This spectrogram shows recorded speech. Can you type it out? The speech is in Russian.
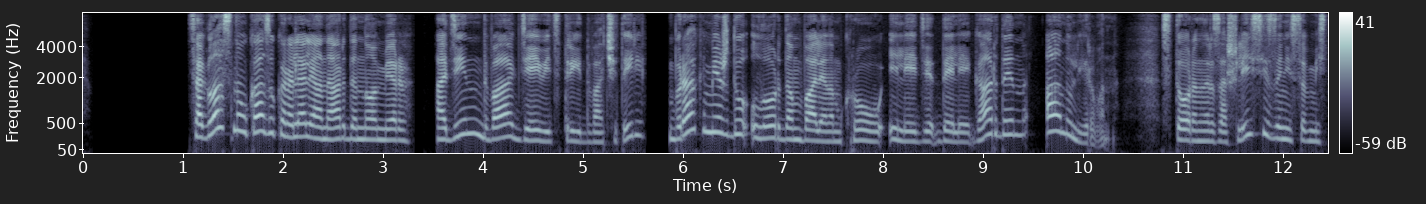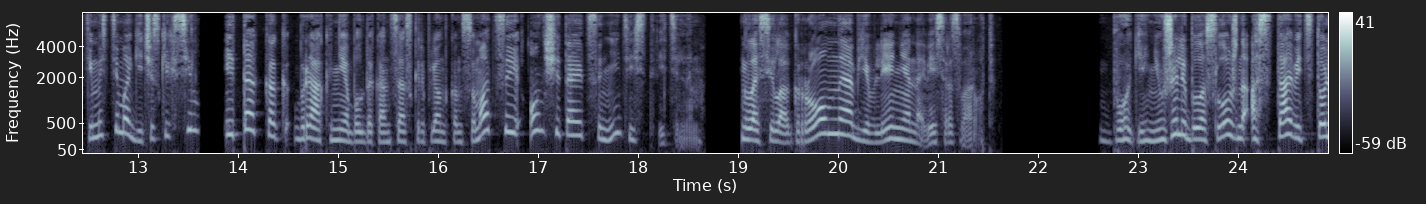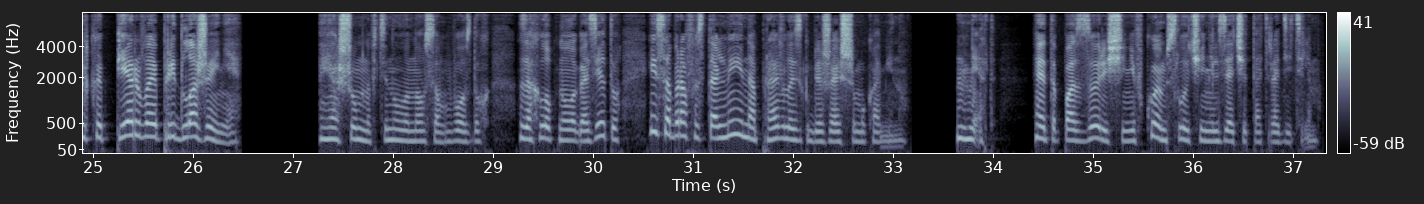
Согласно указу короля Леонардо номер 129324, Брак между лордом Валеном Кроу и леди Дели Гарден аннулирован. Стороны разошлись из-за несовместимости магических сил, и так как брак не был до конца скреплен консумацией, он считается недействительным. Гласило огромное объявление на весь разворот. Боги, неужели было сложно оставить только первое предложение? Я шумно втянула носом в воздух, захлопнула газету и, собрав остальные, направилась к ближайшему камину. Нет, это позорище ни в коем случае нельзя читать родителям.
